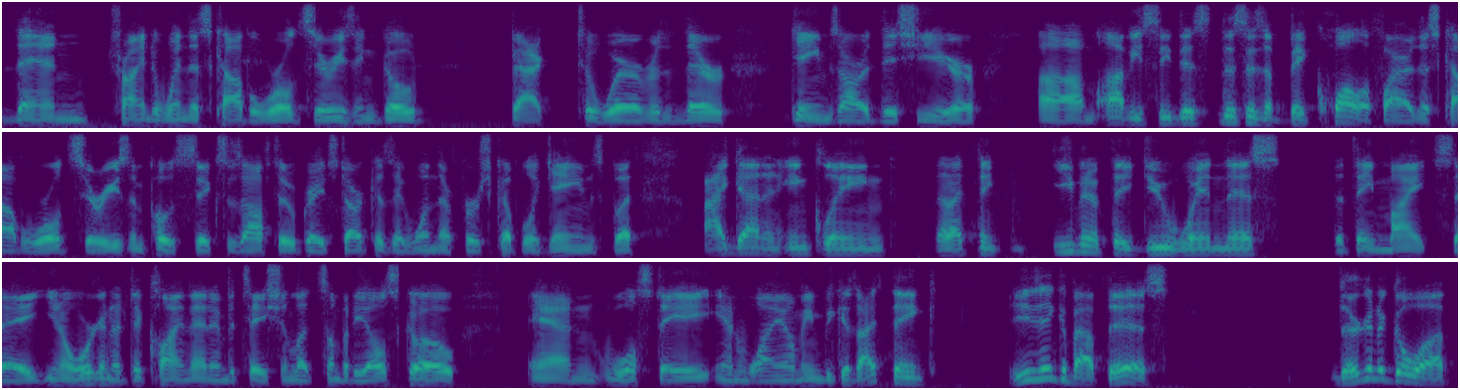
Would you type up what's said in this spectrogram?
than trying to win this CABA World Series and go back to wherever their games are this year. Um, obviously, this this is a big qualifier, this CABA World Series, and Post Six is off to a great start because they've won their first couple of games. But I got an inkling that I think even if they do win this, that they might say, you know, we're going to decline that invitation, let somebody else go, and we'll stay in Wyoming because I think you think about this, they're going to go up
